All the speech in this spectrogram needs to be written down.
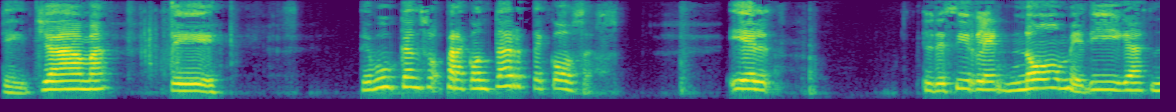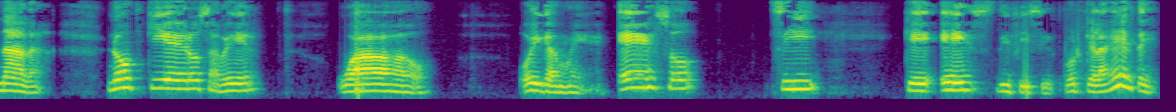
te llama, te, te buscan para contarte cosas. Y el, el decirle, no me digas nada, no quiero saber, wow, óigame, eso sí que es difícil, porque la gente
